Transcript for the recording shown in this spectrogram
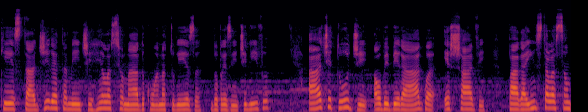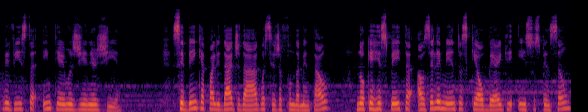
que está diretamente relacionado com a natureza do presente livro, a atitude ao beber a água é chave para a instalação prevista em termos de energia. Se bem que a qualidade da água seja fundamental, no que respeita aos elementos que albergue em suspensão,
